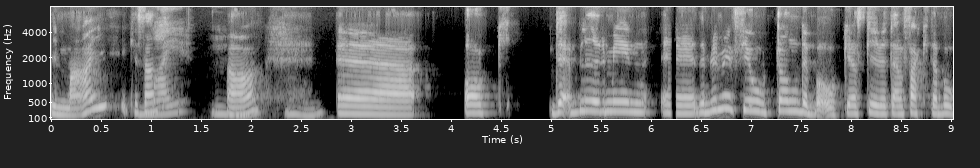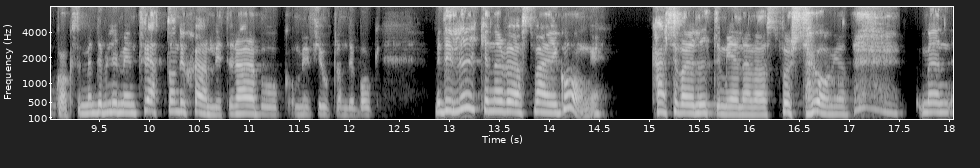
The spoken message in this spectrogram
i maj, inte sant? Maj. Mm. Ja. Eh, och det blir, min, eh, det blir min fjortonde bok. Jag har skrivit en faktabok också, men det blir min trettonde skönlitterära bok och min fjortonde bok. Men det är lika nervöst varje gång. Kanske var det lite mer nervöst första gången. Men,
